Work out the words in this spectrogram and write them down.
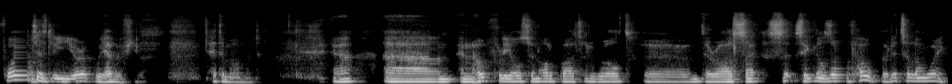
Fortunately, in Europe, we have a few at the moment. Yeah, um, and hopefully also in other parts of the world uh, there are signals of hope, but it's a long way.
